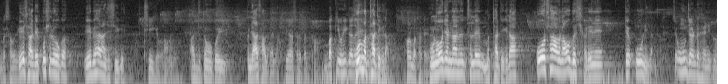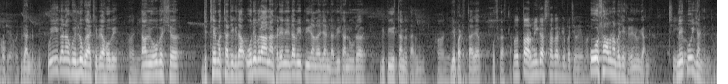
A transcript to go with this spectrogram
ਮੈਂ ਸਮਝ ਗਿਆ। ਇਹ ਸਾਡੇ ਕੁਝ ਲੋਕ ਇਹ ਬਿਹਾਰਾਂ 'ਚ ਸੀਗੇ। ਠੀਕ ਹੈ ਬਾਪੂ ਜੀ। ਅੱਜ ਤੋਂ ਕੋਈ 50 ਸਾਲ ਪਹਿਲਾਂ। 50 ਸਾਲ ਪਹਿਲਾਂ। ਬਾਕੀ ਉਹੀ ਗੱਲ ਹੁਣ ਮੱਥਾ ਟੇਕਦਾ। ਹੁਣ ਮੱਥਾ ਟੇਕ ਹੁਣ ਉਹ ਜੰਡਾਂ ਦੇ ਥੱਲੇ ਮੱਥਾ ਟੇਕਦਾ। ਉਸ ਹਿਸਾਬ ਨਾਲ ਉਹ ਵਿੱਚ ਖੜੇ ਨੇ ਤੇ ਉਹ ਨਹੀਂ ਜਾਂਦਾ ਉਹ ਜੰਡ ਹੈ ਨਹੀਂ ਕੋਈ ਬਚਿਆ ਹੋਇਆ। ਜੰਡ ਨਹੀਂ। ਕੋਈ ਕਹਣਾ ਕੋਈ ਲੁਕਿਆ ਛਿਪਿਆ ਹੋਵੇ। ਤਾਂ ਵੀ ਉਹ ਵਿੱਚ ਜਿੱਥੇ ਮੱਥਾ ਟੇਕਦਾ ਉਹਦੇ ਬਲਾ ਨਾ ਖੜੇ ਨੇ ਇਹਦਾ ਵੀ ਪੀਰਾਂ ਦਾ ਝੰਡਾ ਵੀ ਸਾਨੂੰ ਵੀ ਪੀਰ ਤੰਗ ਕਰਨਗੇ। ਹਾਂਜੀ। ਜੇ ਪੱਟਤਾ ਜਾਂ ਕੁਛ ਕਰਤਾ ਮਤਲਬ ਧਾਰਮਿਕ ਆਸਥਾ ਕਰਕੇ ਬਚੇ ਹੋਏ ਉਸ ਹਿਸਾਬ ਨਾਲ ਬਚੇ ਖੜੇ ਨੇ ਉਹ ਜੰਡ। ਨਹੀਂ ਕੋਈ ਜੰਡ ਨਹੀਂ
